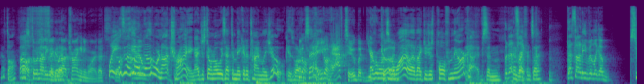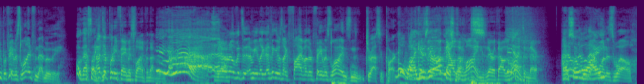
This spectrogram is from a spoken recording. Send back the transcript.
That's all. Oh, so we're not even we're I'd- not trying anymore. That's Wait, Well, it's not, in not- a- not that we're not trying. I just don't always have to make it a timely joke. Is what you I'm saying. you don't have to, but you Every once in a while, I'd like to just pull from the archives and, But that's and like- reference a. That's not even like a super famous line from that movie. Oh, that's like That's a pretty famous line from that movie. yeah, yeah. Ah, I, I Yeah. don't know if it's. I mean, like I think there's like five other famous lines in Jurassic Park. Well, why because use the there are a obvious thousand ones? lines. There are a thousand Yeah. lines in there. I Also, don't know why- that one as well.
